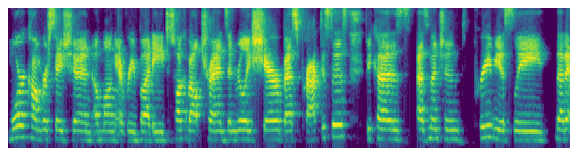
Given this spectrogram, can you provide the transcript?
more conversation among everybody to talk about trends and really share best practices. Because, as mentioned previously, that it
